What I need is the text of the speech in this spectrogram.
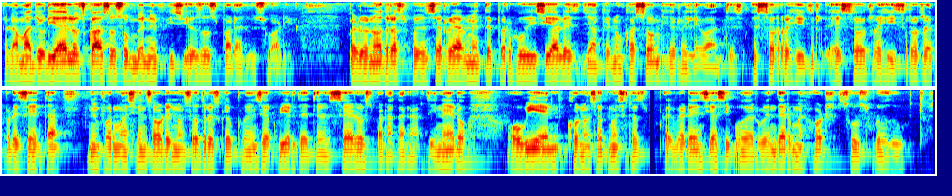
En la mayoría de los casos son beneficiosos para el usuario, pero en otras pueden ser realmente perjudiciales ya que nunca son irrelevantes. Estos registros, registros representan información sobre nosotros que pueden servir de terceros para ganar dinero o bien conocer nuestras preferencias y poder vender mejor sus productos.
